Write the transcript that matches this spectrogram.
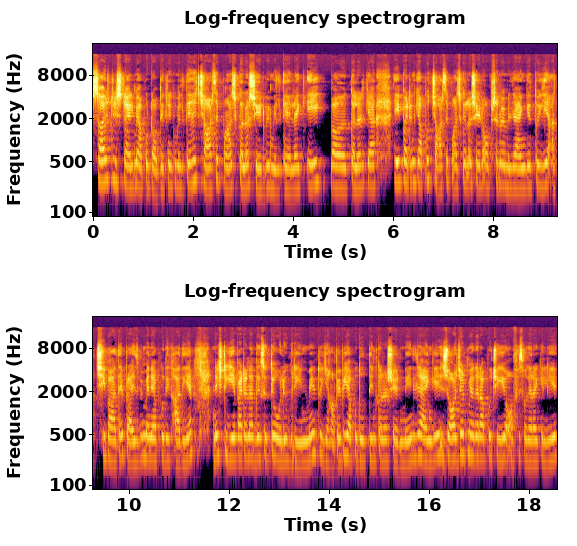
शर्ट स्टाइल में आपको टॉप देखने को मिलते हैं। चार से पाँच कलर शेड भी मिलते हैं। लाइक एक कलर क्या, एक पैटर्न के आपको चार से पाँच कलर शेड ऑप्शन में मिल जाएँगे तो ये अच्छी बात है प्राइस भी मैंने आपको दिखा दी है। नेक्स्ट ये पैटर्न आप देख सकते हो ओलिव ग्रीन में तो यहाँ पे भी आपको दो तीन कलर शेड मिल जाएँगे। जॉर्जट में अगर आपको चाहिए चाहिए ऑफ़िस वगैरह के लिए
